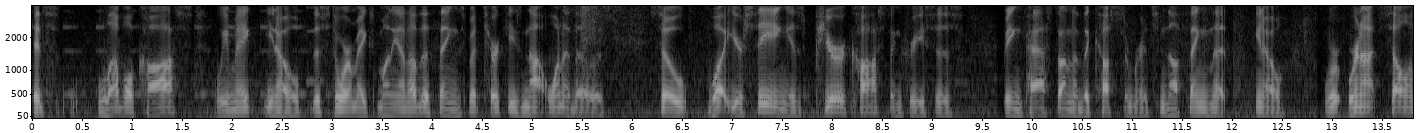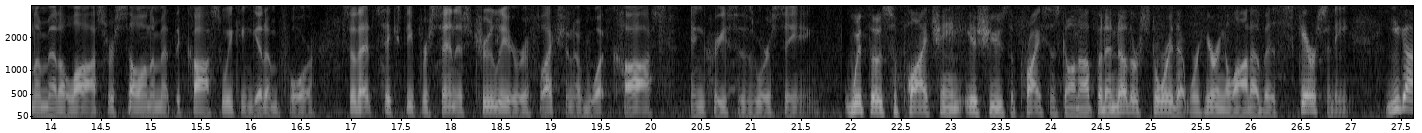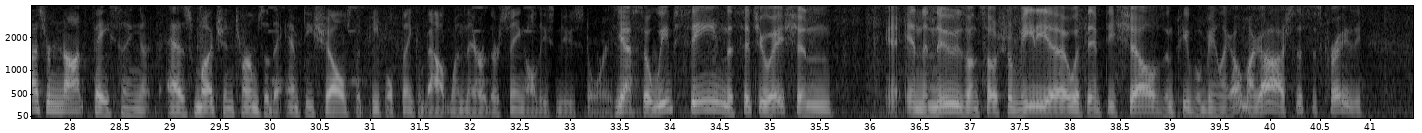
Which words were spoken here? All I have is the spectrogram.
it's level cost. We make, you know, the store makes money on other things, but turkey's not one of those. So what you're seeing is pure cost increases being passed on to the customer. It's nothing that, you know, we're, we're not selling them at a loss. We're selling them at the cost we can get them for. So that 60% is truly a reflection of what cost increases we're seeing. With those supply chain issues, the price has gone up. But another story that we're hearing a lot of is scarcity. You guys are not facing as much in terms of the empty shelves that people think about when they're they're seeing all these news stories. Yeah, so we've seen the situation in the news on social media with empty shelves and people being like, oh my gosh, this is crazy.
